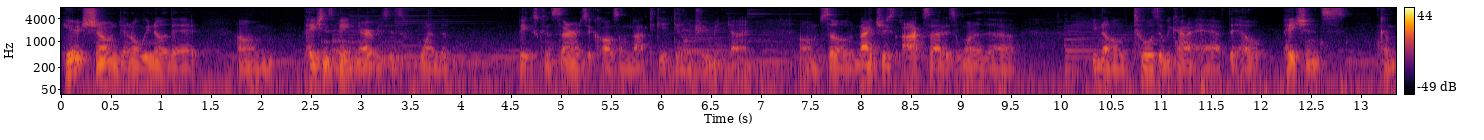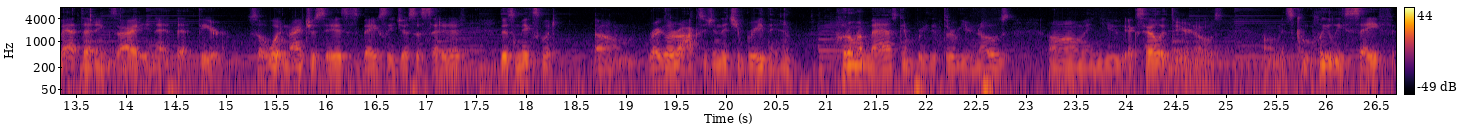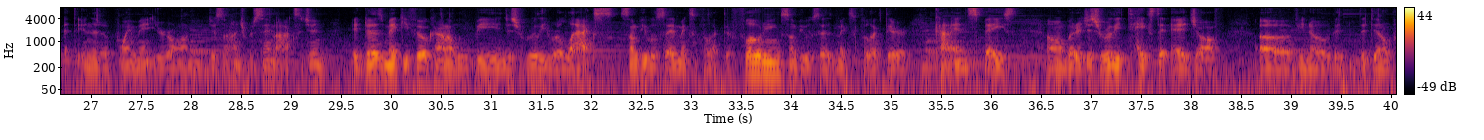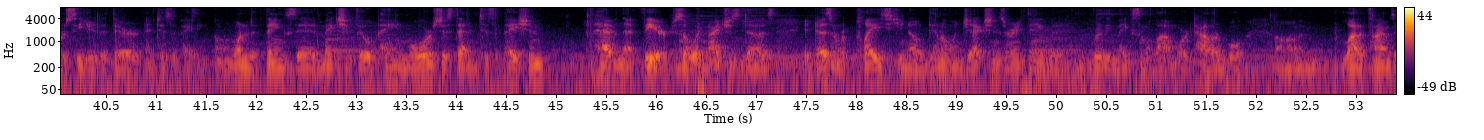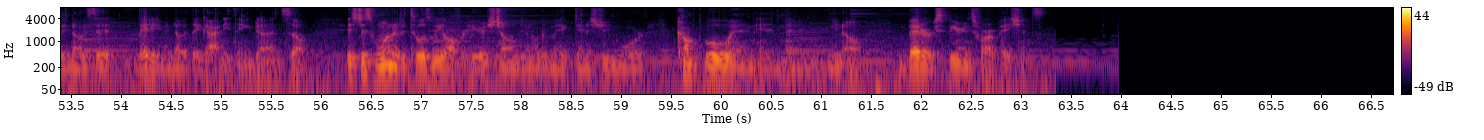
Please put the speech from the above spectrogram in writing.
Here at Schon Dental, we know that um, patients being nervous is one of the biggest concerns that cause them not to get dental treatment done. Um, so nitrous oxide is one of the you know tools that we kind of have to help patients combat that anxiety and that, that fear. So what nitrous is is basically just a sedative that's mixed with um, regular oxygen that you breathe in, put on a mask and breathe it through your nose, um, and you exhale it through your nose. It's completely safe. At the end of the appointment, you're on just 100% oxygen. It does make you feel kind of loopy and just really relax. Some people say it makes them feel like they're floating. Some people say it makes them feel like they're kind of in space. Um, but it just really takes the edge off of you know the, the dental procedure that they're anticipating. Um, one of the things that makes you feel pain more is just that anticipation having that fear. So what nitrous does, it doesn't replace, you know, dental injections or anything, but it really makes them a lot more tolerable. Um, a lot of times they notice that they didn't even know that they got anything done. So it's just one of the tools we offer here at Schon Dental to make dentistry more comfortable and, and, and you know, better experience for our patients.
